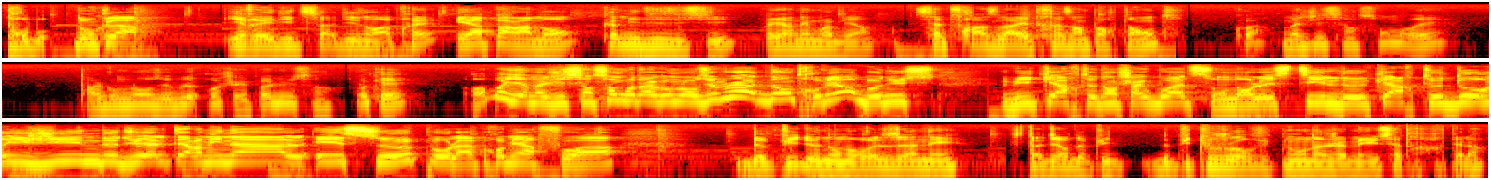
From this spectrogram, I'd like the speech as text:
Trop beau. Donc là, il réédite ça dix ans après. Et apparemment, comme ils disent ici, regardez-moi bien, cette phrase-là est très importante. Quoi? Magicien sombre et Dragon blanc aux yeux bleus Oh, j'avais pas lu ça. Ok. Oh bah il y a Magicien sombre Dragon blanc aux yeux bleus là-dedans, trop bien, bonus 8 cartes dans chaque boîte sont dans le style de cartes d'origine de duel terminal, et ce, pour la première fois, depuis de nombreuses années. C'est-à-dire depuis, depuis toujours, vu que nous on n'a jamais eu cette rareté-là.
